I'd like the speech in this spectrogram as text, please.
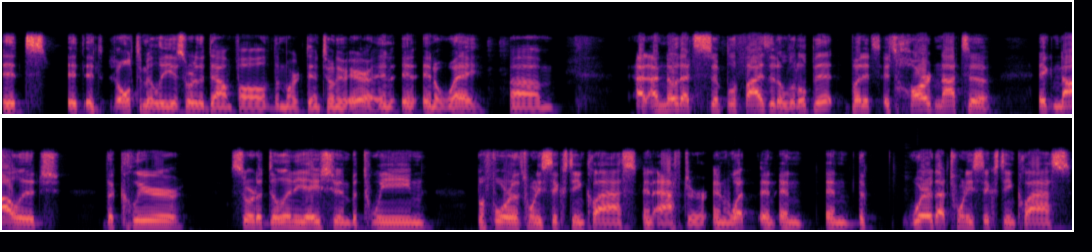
it's it, it ultimately is sort of the downfall of the Mark Dantonio era in in, in a way. Um, I, I know that simplifies it a little bit, but it's it's hard not to acknowledge the clear sort of delineation between before the 2016 class and after and what and and and the where that 2016 class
